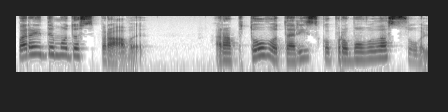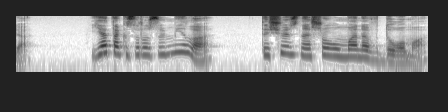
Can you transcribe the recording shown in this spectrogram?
перейдемо до справи. Раптово та різко промовила Соля. Я так зрозуміла, ти щось знайшов у мене вдома.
